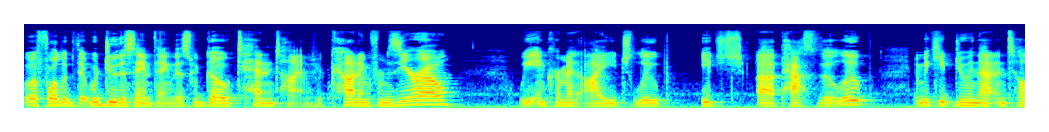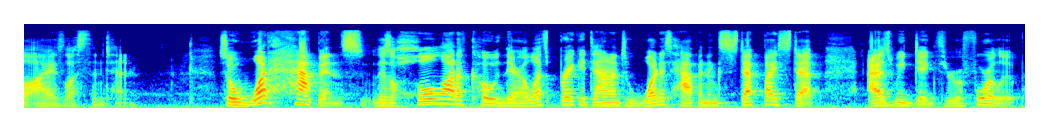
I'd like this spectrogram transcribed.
a for loop that would do the same thing. This would go 10 times. We're counting from 0. We increment i each loop, each uh, pass through the loop, and we keep doing that until i is less than 10. So what happens? There's a whole lot of code there. Let's break it down into what is happening step by step as we dig through a for loop.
